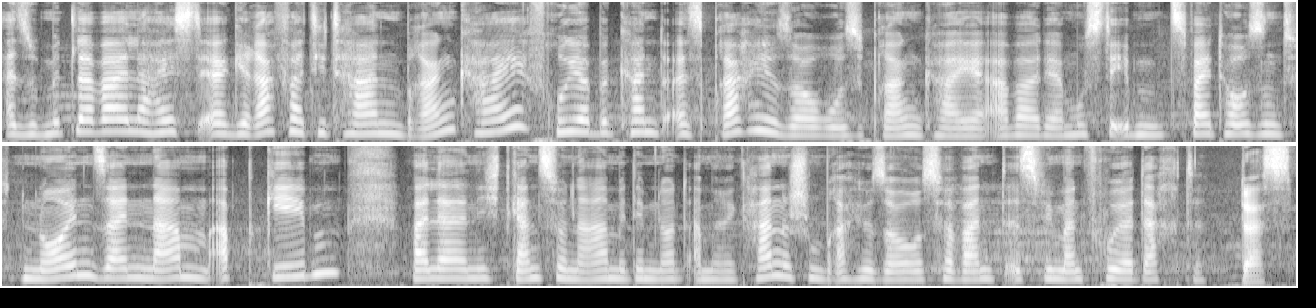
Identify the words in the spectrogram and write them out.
Also mittlerweile heißt er Giraffa titan brancae, früher bekannt als Brachiosaurus brancae, aber der musste eben 2009 seinen Namen abgeben, weil er nicht ganz so nah mit dem nordamerikanischen Brachiosaurus verwandt ist, wie man früher dachte. Das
